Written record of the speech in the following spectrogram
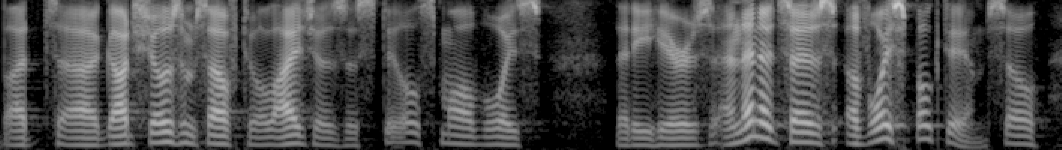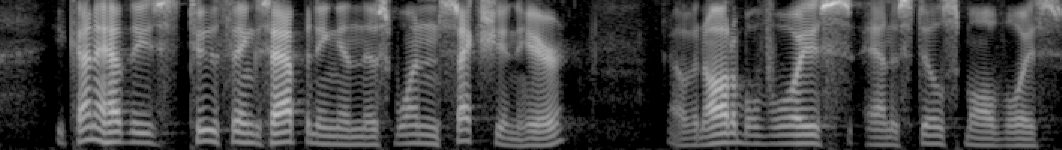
But uh, God shows himself to Elijah as a still small voice that he hears. And then it says, a voice spoke to him. So you kind of have these two things happening in this one section here of an audible voice and a still small voice.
